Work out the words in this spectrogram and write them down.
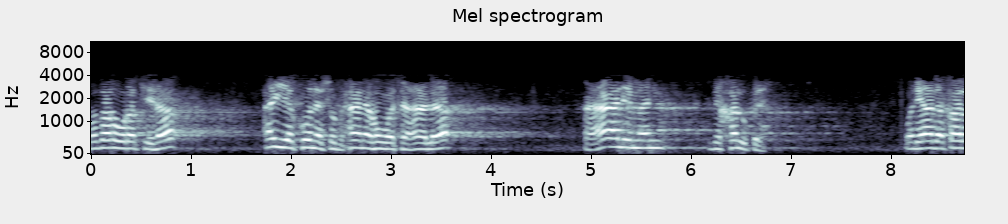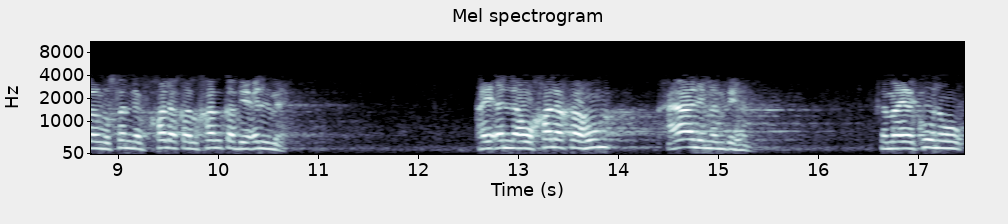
وضرورتها أن يكون سبحانه وتعالى عالما بخلقه. ولهذا قال المصنف خلق الخلق بعلمه أي أنه خلقهم عالما بهم فما يكون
